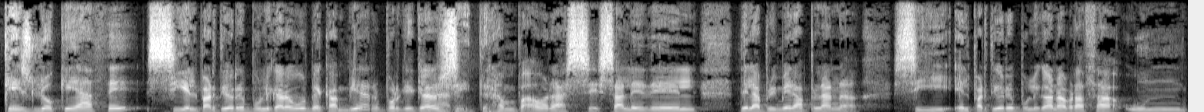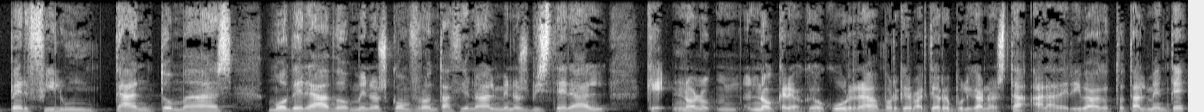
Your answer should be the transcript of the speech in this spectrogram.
¿Qué es lo que hace si el Partido Republicano vuelve a cambiar? Porque claro, si Trump ahora se sale de la primera plana, si el Partido Republicano abraza un perfil un tanto más moderado, menos confrontacional, menos visceral, que no, no creo que ocurra, porque el Partido Republicano está a la deriva totalmente,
